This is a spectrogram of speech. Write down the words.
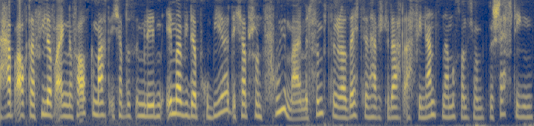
habe auch da viel auf eigene Faust gemacht. Ich habe das im Leben immer wieder probiert. Ich habe schon früh mal mit 15 oder 16 habe ich gedacht, ach Finanzen, da muss man sich mal mit beschäftigen.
